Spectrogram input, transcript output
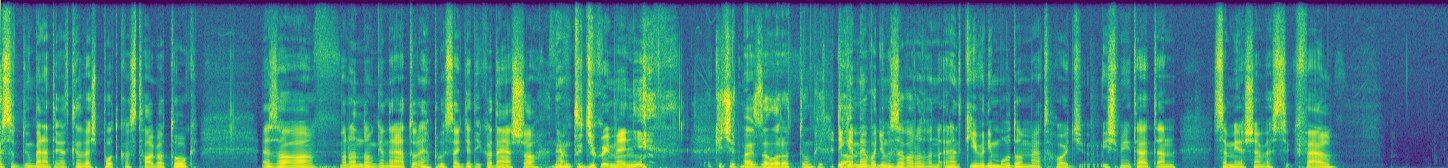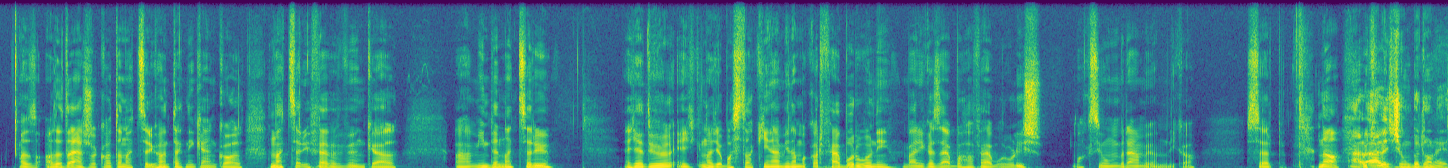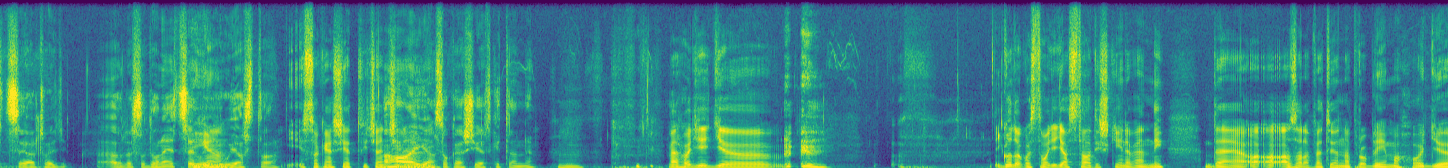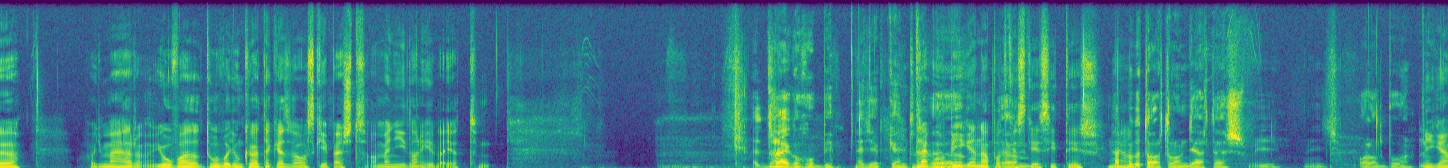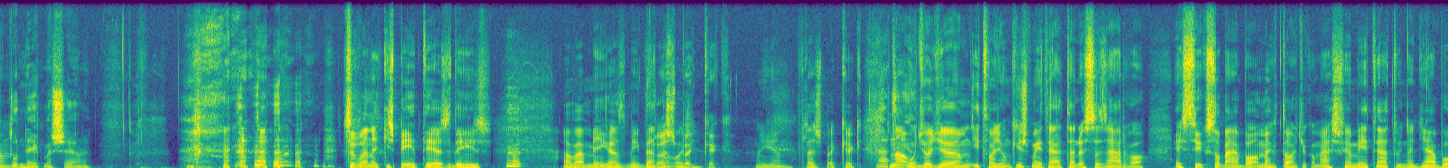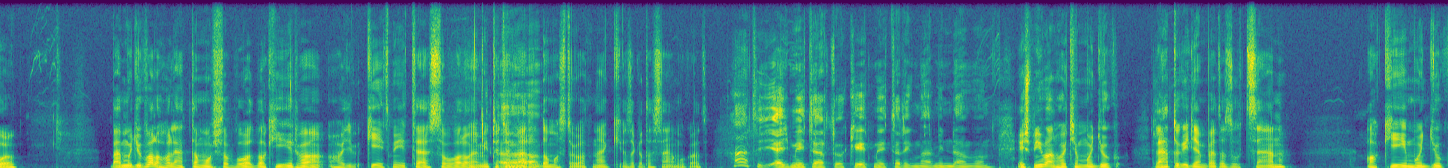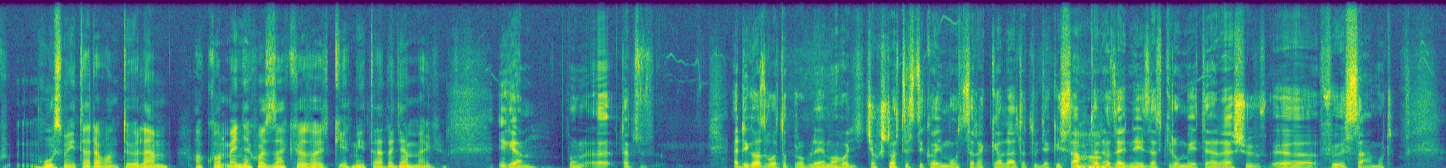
Köszöntünk benneteket, kedves podcast hallgatók! Ez a Random Generator M plusz egyedik adása, nem tudjuk, hogy mennyi. Kicsit megzavarodtunk itt. Igen, a... meg vagyunk zavarodva rendkívüli módon, mert hogy ismételten személyesen vesszük fel az, az adásokat a nagyszerű hangtechnikánkkal, a nagyszerű felvevőnkkel, minden nagyszerű. Egyedül egy nagyobb asztal kéne, ami nem akar felborulni, bár igazából, ha felborul is, maximum rám ömlik a szörp. Na, Áll, úgy, állítsunk be donate célt, hogy az lesz a donate cél, hogy új asztal. Szokás ilyet Twitch-en Aha, csinálni? igen, szokás ilyet kitenni. Hmm. Mert hogy így, ö, így gondolkoztam, hogy egy asztalt is kéne venni, de az alapvetően a probléma, hogy hogy már jóval túl vagyunk költekezve ahhoz képest, amennyi donate jött. Drága hobbi egyébként. Drága hobbi, igen, a podcast um, készítés. Hát ja. meg a tartalomgyártás, így, így alapból. Igen. Tudnék mesélni. Csak van egy kis PTSD is. Abban még az még benne Flashback-ek. vagy. Igen, flashbackek. Hát Na, igen. úgyhogy itt vagyunk ismételten, összezárva egy szűk szobába, megtartjuk a másfél métert, úgy nagyjából. Bár mondjuk valahol láttam most a boltba kiírva, hogy két méter, szóval olyan, mint hogyha uh, már randomoztogatnák ki ezeket a számokat. Hát így egy métertől két méterig már minden van. És mi van, hogyha mondjuk látok egy embert az utcán, aki mondjuk 20 méterre van tőlem, akkor menjek hozzá közül, hogy két méter legyen meg? Igen. Tehát eddig az volt a probléma, hogy csak statisztikai módszerekkel lehetett ugye kiszámítani Aha. az egy négyzetkilométerre eső főszámot.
